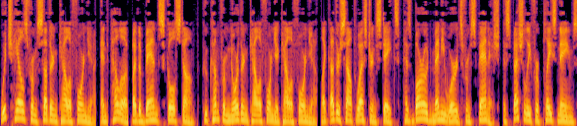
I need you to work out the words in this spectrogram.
which hails from Southern California, and Hella by the band Skull Stomp, who come from Northern California. California, like other southwestern states, has borrowed many words from Spanish, especially for place names,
